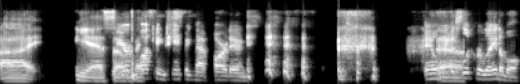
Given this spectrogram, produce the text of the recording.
Uh, yeah. So you're fucking keeping that part in. It'll make uh, us look relatable.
